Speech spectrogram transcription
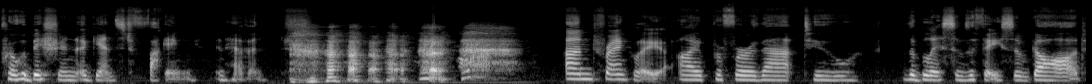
prohibition against fucking in heaven. And frankly, I prefer that to the bliss of the face of God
